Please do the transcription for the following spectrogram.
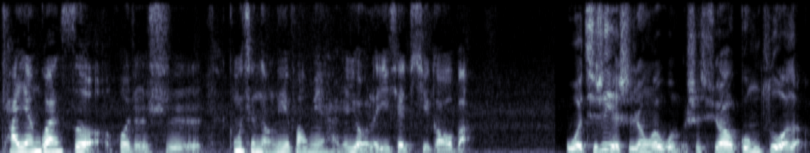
察言观色或者是共情能力方面还是有了一些提高吧。我其实也是认为我们是需要工作的，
